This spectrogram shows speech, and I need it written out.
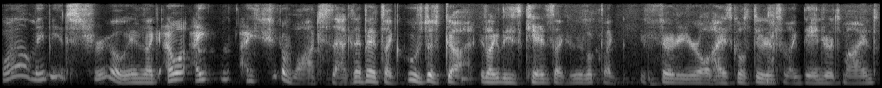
Well, maybe it's true. And like, I I, I should have watched that because I bet it's like, who's this guy? It's like these kids, like who look like 30 year old high school students with like dangerous minds.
